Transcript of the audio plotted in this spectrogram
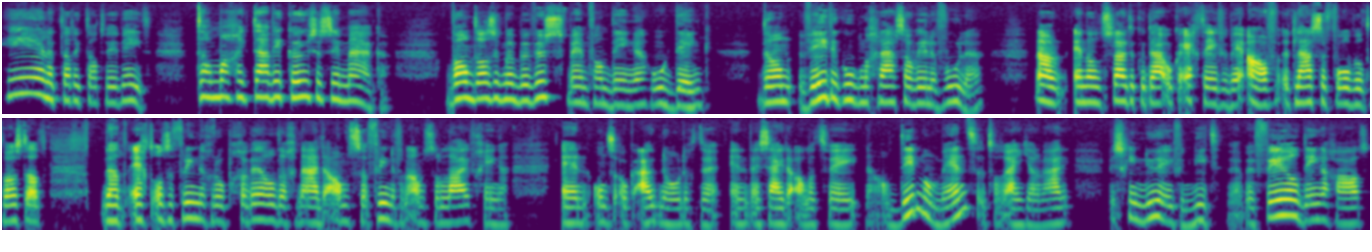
heerlijk dat ik dat weer weet. Dan mag ik daar weer keuzes in maken. Want als ik me bewust ben van dingen, hoe ik denk, dan weet ik hoe ik me graag zou willen voelen. Nou, en dan sluit ik het daar ook echt even bij af. Het laatste voorbeeld was dat, dat echt onze vriendengroep geweldig naar de Amstel, Vrienden van Amstel live gingen. En ons ook uitnodigden. En wij zeiden alle twee, nou op dit moment, het was eind januari, misschien nu even niet. We hebben veel dingen gehad.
